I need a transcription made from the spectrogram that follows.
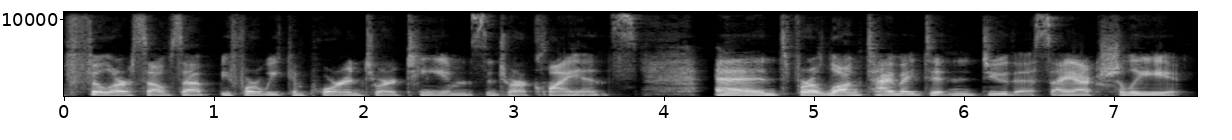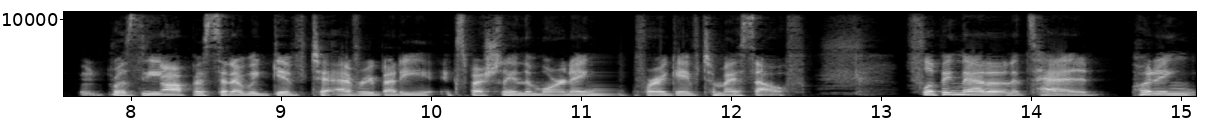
fill ourselves up before we can pour into our teams, into our clients. And for a long time, I didn't do this. I actually was the opposite. I would give to everybody, especially in the morning, before I gave to myself. Flipping that on its head, putting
